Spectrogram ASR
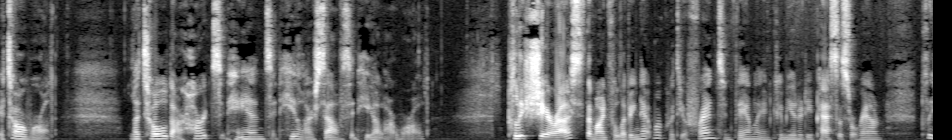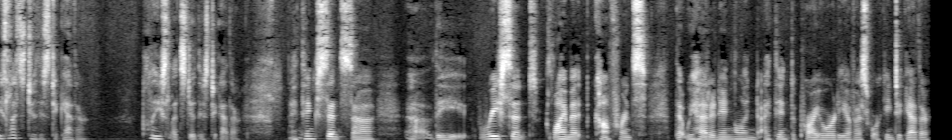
It's our world. Let's hold our hearts and hands and heal ourselves and heal our world. Please share us, the Mindful Living Network, with your friends and family and community. Pass us around. Please, let's do this together. Please, let's do this together. I think since uh, uh, the recent climate conference that we had in England, I think the priority of us working together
